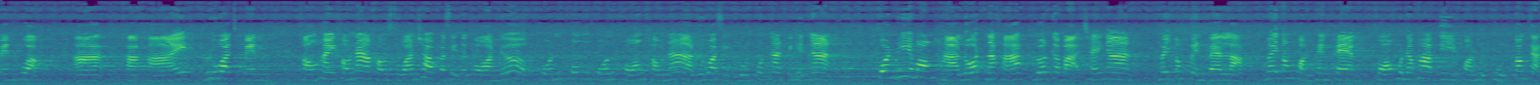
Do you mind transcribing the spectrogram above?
เป็นพวกอ่าขายหรือว่าจะเป็นเขาให้เขาหน้าเขาสวนชาวเกษตรกรเด้อขนพงขนของเขาหน้าหรือว่าสิขนคนงานไปเห็นงาน คนที่มองหารถนะคะ รถกระบะใช้งานไม่ต้องเป็นแบรนด์หลัก ไม่ต้องผ่อนแพงๆ ขอคุณภาพดีผ่อนถูกๆ ต้องจัด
